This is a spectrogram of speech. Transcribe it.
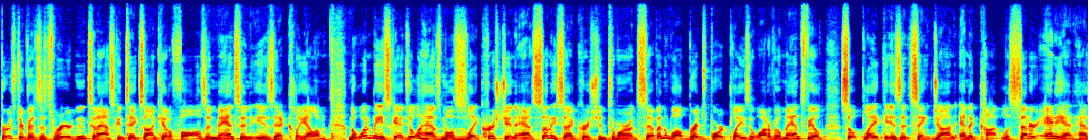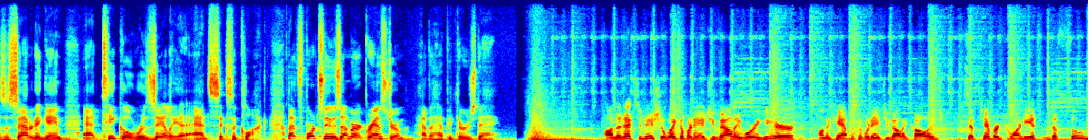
Brewster visits Reardan. Tonasket takes on Kettle Falls, and Manson is at Cle Elum. The 1B schedule has Moses Lake Christian at Sunnyside Christian tomorrow at 7, while Bridgeport plays at Waterville Mansfield. Soap Lake is at St. John Endicott La Center. Entiat has a Saturday game at Tekoa Rosalia at 6 o'clock. That's sports news. I'm Eric Granstrom. Have a happy Thursday. On the next edition of Wake Up Wenatchee Valley, we're here on the campus of Wenatchee Valley College. September 20th, the Food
